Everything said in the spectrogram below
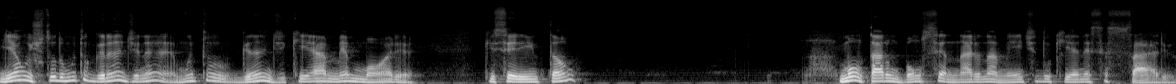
E é um estudo muito grande, né? Muito grande, que é a memória, que seria então montar um bom cenário na mente do que é necessário.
